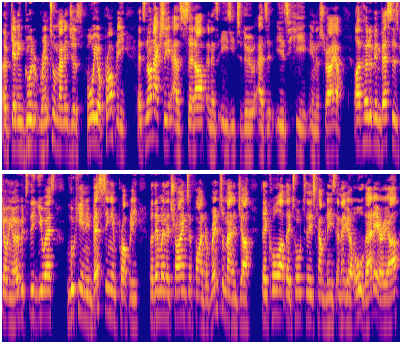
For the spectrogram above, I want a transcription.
of getting good rental managers for your property, it's not actually as set up and as easy to do as it is here in Australia. I've heard of investors going over to the US looking at investing in property, but then when they're trying to find a rental manager, they call up, they talk to these companies and they go, oh, that area,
